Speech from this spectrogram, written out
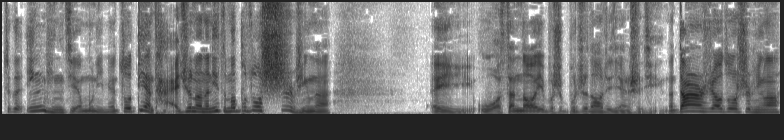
这个音频节目里面做电台去了呢？你怎么不做视频呢？哎，我三刀也不是不知道这件事情，那当然是要做视频了。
